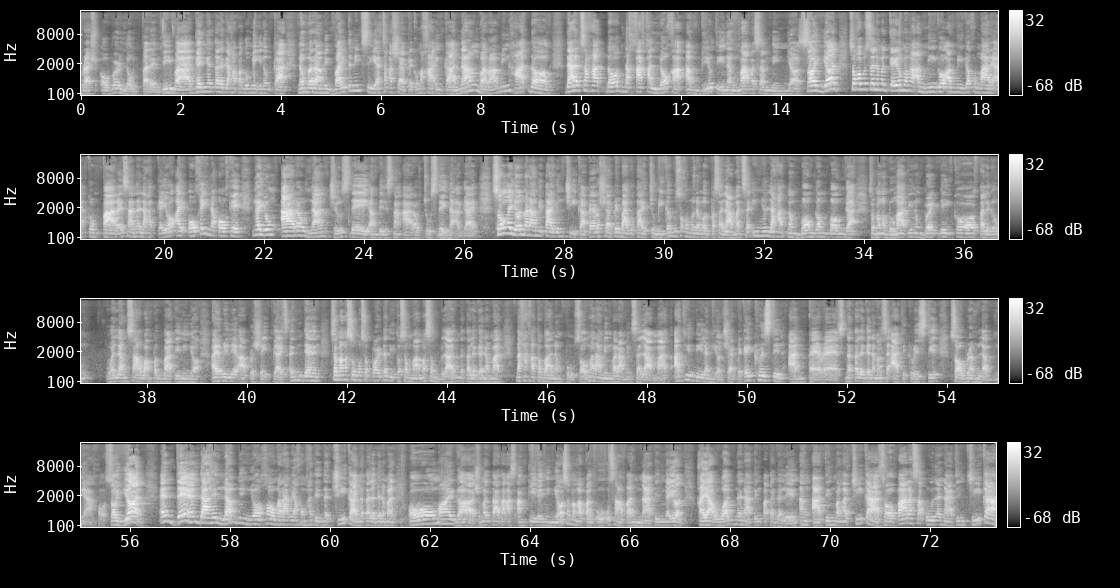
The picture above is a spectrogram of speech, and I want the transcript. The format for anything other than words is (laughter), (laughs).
fresh overload pa rin, di ba? Ganyan talaga kapag umiinom ka ng maraming vitamin C at saka syempre kumakain ka ng maraming hotdog. Dahil sa hotdog, nakakaloka ang beauty ng Mama Sam ninyo. So, yon. So, kamusta naman kayo mga amigo, amiga, kumare at kumpare? Sana lahat kayo ay okay na okay ngayong araw ng Tuesday. Ang bilis ng araw, Tuesday na agad. So, ngayon, marami tayong chika. Pero syempre, bago tayo chumika, gusto ko muna magpasalamat sa inyong lahat ng bonggang-bongga sa mga bumati ng birthday ko. Talagang walang sawa ang pagbati ninyo. I really appreciate guys. And then, sa mga sumusuporta dito sa Mama sa Vlog na talaga naman nakakataba ng puso, maraming maraming salamat. At hindi lang yon syempre kay Christine Ann Perez na talaga namang sa ate Christine, sobrang love niya ako. So, yon And then, dahil love ninyo ko, marami akong hatid na chika na talaga naman, oh my gosh, magtataas ang kilay ninyo sa mga pag-uusapan natin ngayon. Kaya wag na nating patagalin ang ating mga chika. So, para sa una nating chika,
